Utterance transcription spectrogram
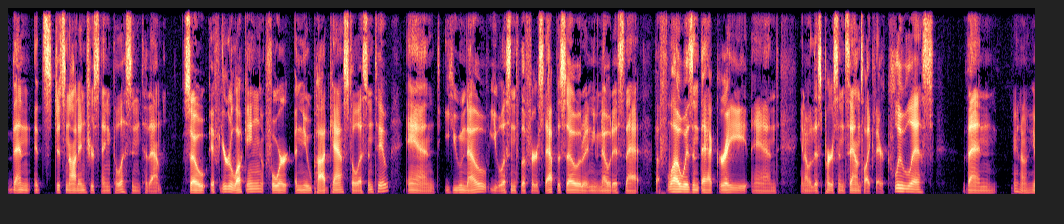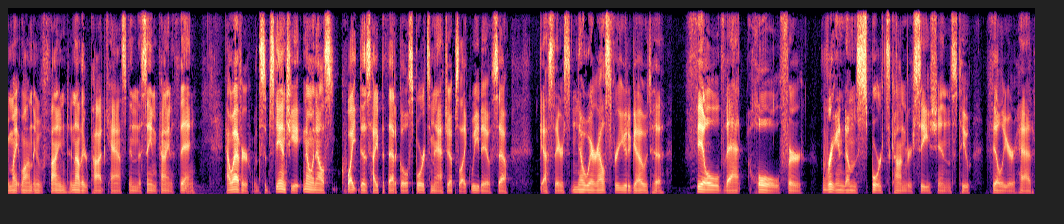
then it's just not interesting to listen to them. So, if you're looking for a new podcast to listen to, and you know you listen to the first episode and you notice that the flow isn't that great and you know this person sounds like they're clueless then you know you might want to find another podcast in the same kind of thing however with substantiate no one else quite does hypothetical sports matchups like we do so guess there's nowhere else for you to go to fill that hole for random sports conversations to fill your head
